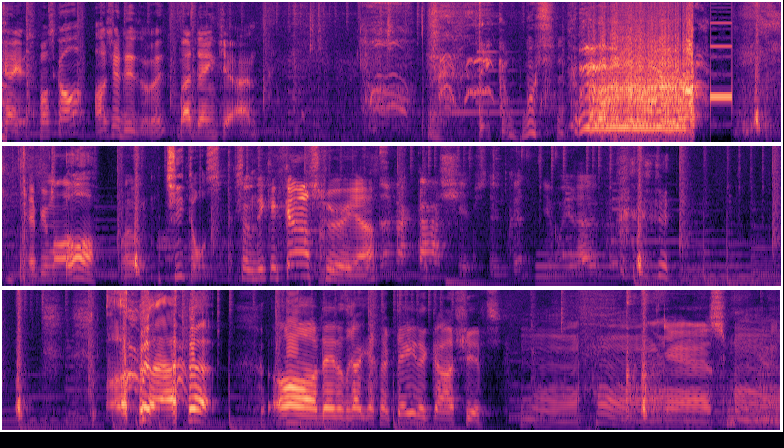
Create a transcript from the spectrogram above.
Kijk eens, Pascal, als jij dit doet, waar denk je aan? Dikke boezem. Heb je hem al? Oh, Cheetos. Zo'n dikke kaasgeur, ja. Dan naar kaaschips, Duncan. Die moet je ruiken. Oh nee, dat ruikt echt naar tenenkaachips. Yes. Hmm.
